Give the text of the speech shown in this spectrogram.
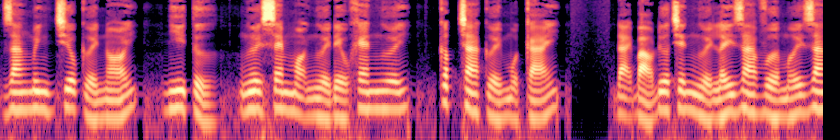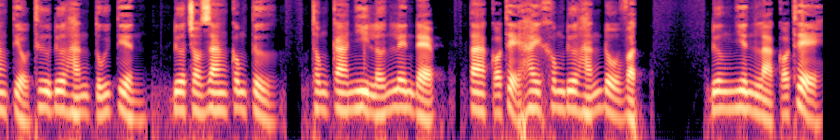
Giang Minh Chiêu cười nói, nhi tử, ngươi xem mọi người đều khen ngươi, cấp cha cười một cái. Đại bảo đưa trên người lấy ra vừa mới Giang tiểu thư đưa hắn túi tiền, đưa cho Giang công tử, thông ca nhi lớn lên đẹp, ta có thể hay không đưa hắn đồ vật. Đương nhiên là có thể.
